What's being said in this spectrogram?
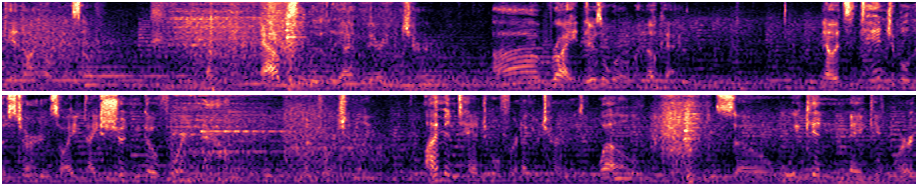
cannot help myself. Absolutely, I'm very mature. Ah, uh, right, there's a whirlwind, okay. Now, it's intangible this turn, so I, I shouldn't go for it now, unfortunately. I'm intangible for another turn as well, so we can make it work.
